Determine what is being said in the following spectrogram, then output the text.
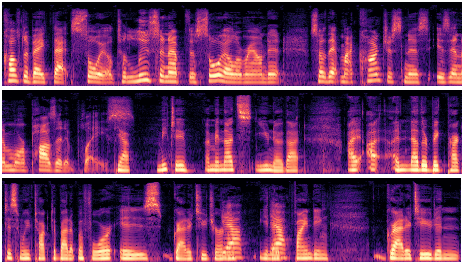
cultivate that soil to loosen up the soil around it so that my consciousness is in a more positive place Yeah, me too. I mean, that's you know that. I, I another big practice, and we've talked about it before, is gratitude journal. Yeah, you know, yeah. finding gratitude in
